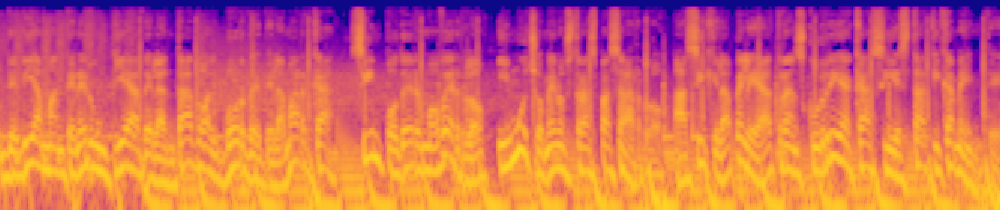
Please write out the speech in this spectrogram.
Debían mantener un pie adelantado al borde de la marca sin poder moverlo y mucho menos traspasarlo, así que la pelea transcurría casi estáticamente.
